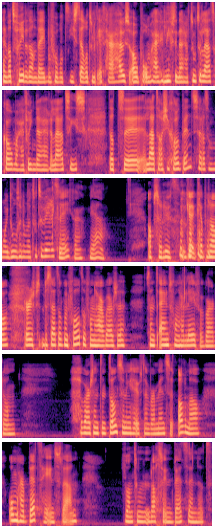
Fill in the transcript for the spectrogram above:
En wat Friede dan deed, bijvoorbeeld, die stelde natuurlijk echt haar huis open om haar geliefde naar haar toe te laten komen, haar vrienden, haar relaties. Dat uh, later als je groot bent, zou dat een mooi doel zijn om naartoe te werken? Zeker, ja. Absoluut. ik, ik, heb zo, er bestaat ook een foto van haar waar ze, aan het eind van haar leven, waar dan, waar ze een tentoonstelling heeft en waar mensen allemaal om haar bed heen staan. Want toen lag ze in het bed en dat,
